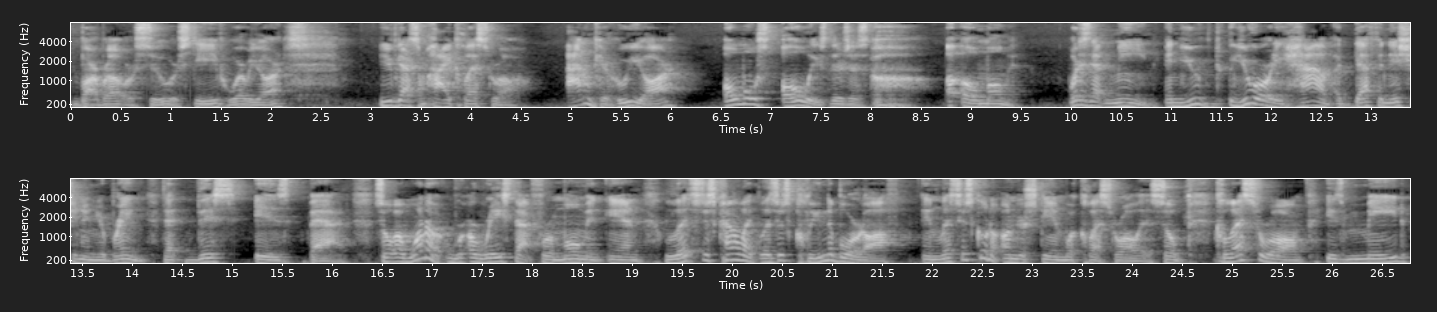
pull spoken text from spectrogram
Barbara or Sue or Steve, whoever you are, you've got some high cholesterol. I don't care who you are. Almost always there's this oh moment. What does that mean? And you you already have a definition in your brain that this is bad. So I want to erase that for a moment and let's just kind of like let's just clean the board off and let's just go to understand what cholesterol is. So cholesterol is made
